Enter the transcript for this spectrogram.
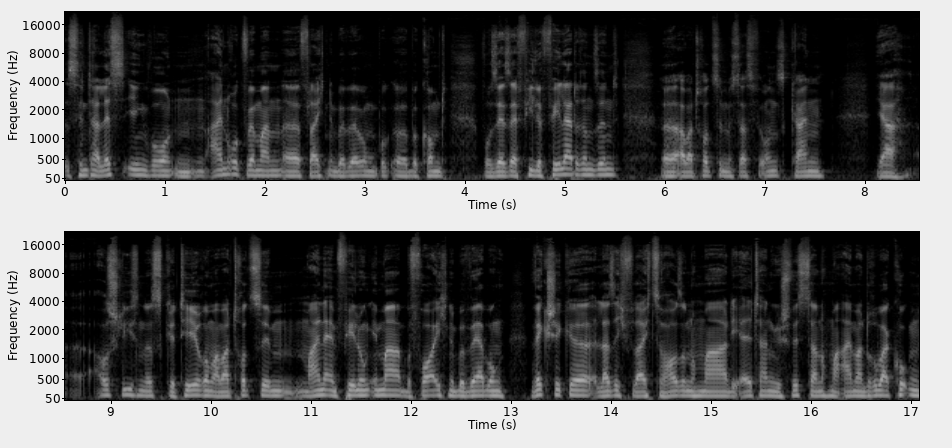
es hinterlässt irgendwo einen Eindruck, wenn man äh, vielleicht eine Bewerbung bekommt, wo sehr, sehr viele Fehler drin sind. Aber trotzdem ist das für uns kein ja, ausschließendes Kriterium, aber trotzdem meine Empfehlung immer, bevor ich eine Bewerbung wegschicke, lasse ich vielleicht zu Hause nochmal die Eltern, Geschwister nochmal einmal drüber gucken,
